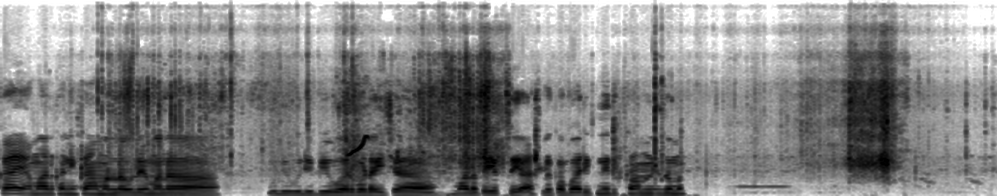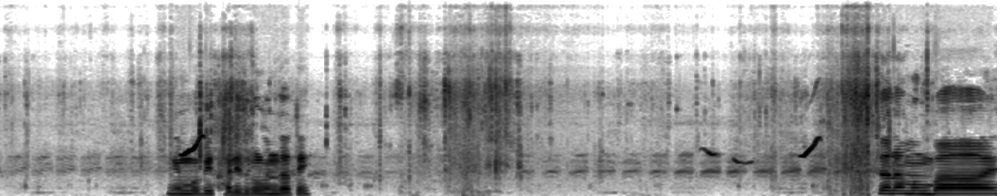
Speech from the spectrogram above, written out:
काय या मालकाने कामाला लावलंय? मला उली उली बी वरबडायच्या. मला तर एकटं असलं का बारीक निरीक काम नाही जमत. निंबू बी खालीच गळून जाते. चला मग बाय.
